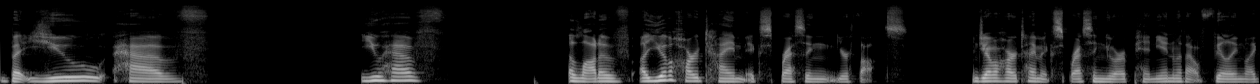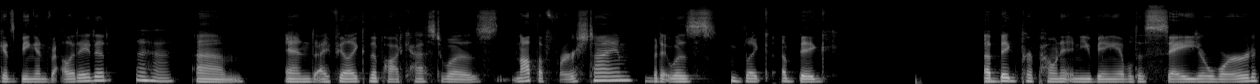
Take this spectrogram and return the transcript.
But you have you have a lot of uh, you have a hard time expressing your thoughts. And you have a hard time expressing your opinion without feeling like it's being invalidated. Uh-huh. Um and I feel like the podcast was not the first time, but it was like a big a big proponent in you being able to say your word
